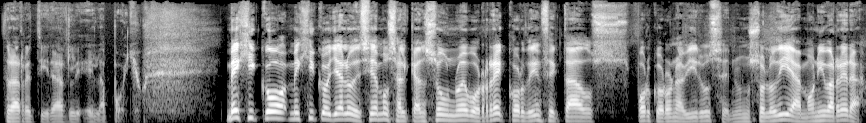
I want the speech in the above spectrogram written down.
tras retirarle el apoyo. México, México, ya lo decíamos, alcanzó un nuevo récord de infectados por coronavirus en un solo día. Moni Barrera.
